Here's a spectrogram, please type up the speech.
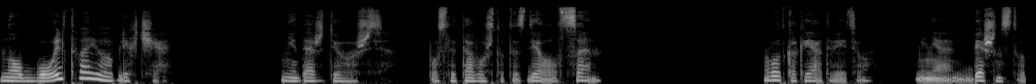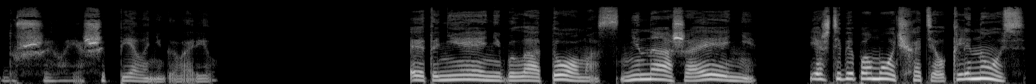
Но боль твою облегчать не дождешься после того, что ты сделал, Сен. Вот как я ответил. Меня бешенство душило, я шипела, не говорил. «Это не Энни была, Томас, не наша а Энни. Я ж тебе помочь хотел, клянусь!»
